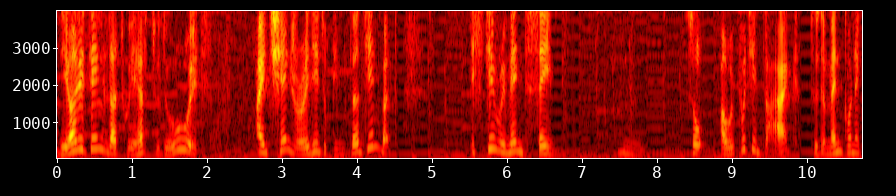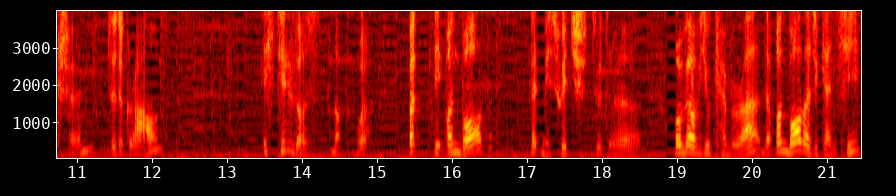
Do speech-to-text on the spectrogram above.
the only things that we have to do is I changed already to pin 13, but it still remained the same. Hmm. So I will put it back to the main connection to the ground. It still does not work. But the onboard, let me switch to the overview camera. The onboard, as you can see,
